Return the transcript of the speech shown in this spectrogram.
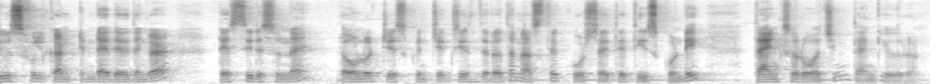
యూస్ఫుల్ కంటెంట్ అదేవిధంగా టెస్ట్ సిరీస్ ఉన్నాయి. డౌన్లోడ్ చేసుకుని చెక్ చేసిన తర్వాత నచ్చితే కోర్స్ అయితే తీసుకోండి. Thanks for watching. Thank you everyone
